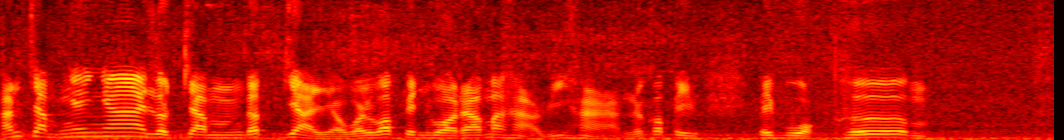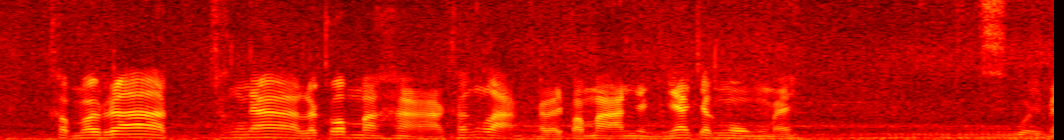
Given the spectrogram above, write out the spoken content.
อันจำง่ายๆ เราจำวัดใหญ่เอาไว้ว่าเป็นวรมหาวิหาร แล้วก็ไปไปบวกเพิ่มคำว่าราชข้างหน้าแล้วก็มหาข้างหลังอะไรประมาณอย่างเงี้ยจะงงไหมสวยไหม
